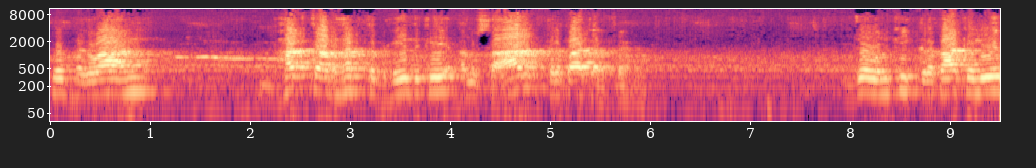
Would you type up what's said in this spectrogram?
तो भगवान भक्त अभक्त भेद के अनुसार कृपा करते हैं। जो उनकी कृपा के लिए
